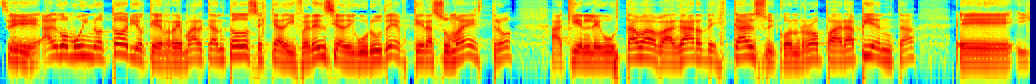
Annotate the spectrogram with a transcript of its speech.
Sí. Eh, algo muy notorio que remarcan todos es que a diferencia de Gurudev, que era su maestro, a quien le gustaba vagar descalzo y con ropa harapienta, eh, y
